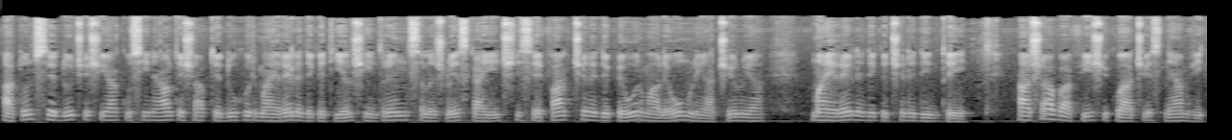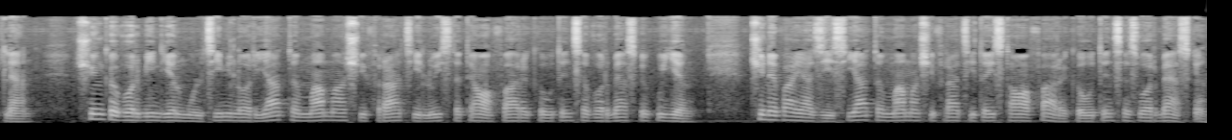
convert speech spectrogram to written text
Atunci se duce și ia cu sine alte șapte duhuri mai rele decât el și intrând să lășluiesc aici și se fac cele de pe urma ale omului aceluia mai rele decât cele din tâi. Așa va fi și cu acest neam viclean. Și încă vorbind el mulțimilor, iată mama și frații lui stăteau afară căutând să vorbească cu el. Cineva i-a zis, iată mama și frații tăi stau afară căutând să-ți vorbească.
